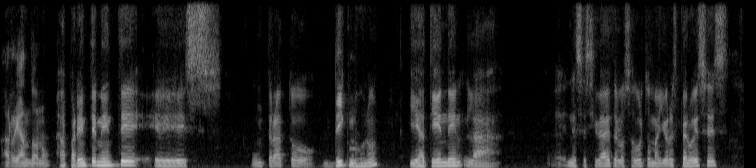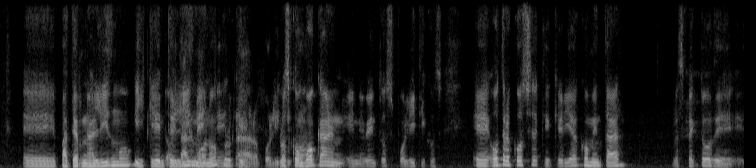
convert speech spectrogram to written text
arreando, ¿no? Aparentemente es un trato digno, ¿no? Y atienden las eh, necesidades de los adultos mayores, pero ese es eh, paternalismo y clientelismo, ¿no? Porque los convocan en eventos políticos. Eh, otra cosa que quería comentar respecto de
